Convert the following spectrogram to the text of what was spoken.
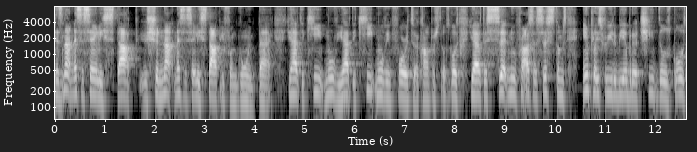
does not necessarily stop, it should not necessarily stop you from going back. You have to keep moving. You have to keep moving forward to accomplish those goals. You have to set new process systems in place for you to be able to achieve those goals.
